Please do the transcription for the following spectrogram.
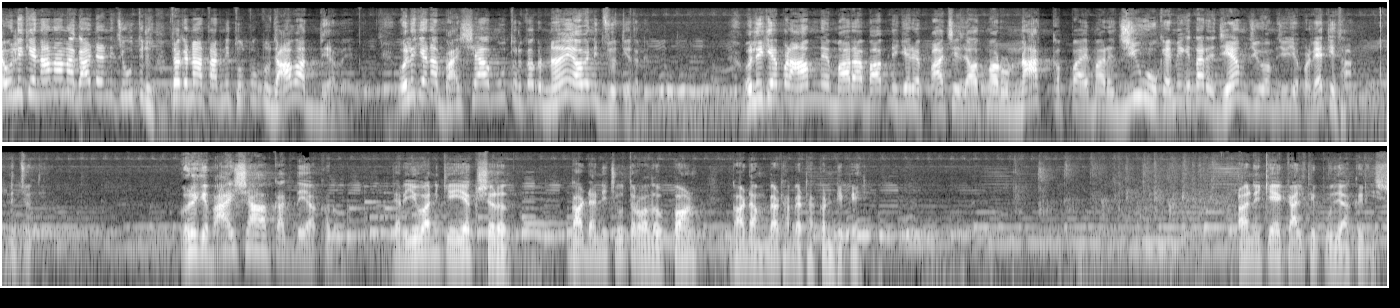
ઓલી કે નાના નાના ગાડા નીચે ઉતર્યું તો કે ના, તાર નીચે ઉતરું તું જવા જ દે હવે. ઓલી કે ના ભાષા ઉતરું તો કે નહીં, હવે નથી જોતી તને. ઓલી કે પણ આમને મારા બાપની ઘરે પાછી જાવ, મારું નાક કપાય, મારે જીવવું કે? મેં કે તારે જેમ જીવું એમ જીવજે, પણ વેતી થા. નથી જોતી. ઓલી કે, ભાઈ સાહેબ કાક દયા કરો. ત્યારે યુવાની કે, એક શરત, ગાડા નીચે ઉતરવા દો, પણ ગાડામાં બેઠા બેઠા કંડી પહેરી. અને કે કાલથી પૂજા કરીશ.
